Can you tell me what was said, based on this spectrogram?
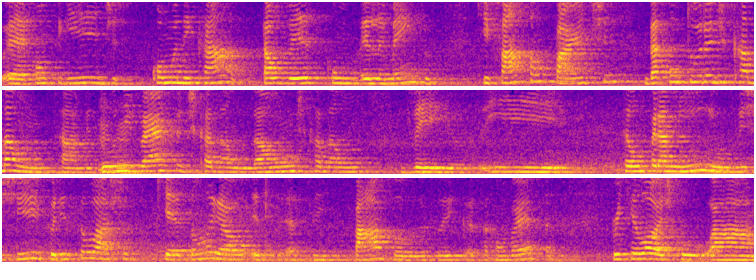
é, conseguir de, comunicar, talvez com elementos que façam parte da cultura de cada um, sabe? Do uhum. universo de cada um, da onde cada um veio. E então, para mim, o vestir, por isso que eu acho que é tão legal esse, esse papo, esse, essa conversa, porque, lógico, a,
